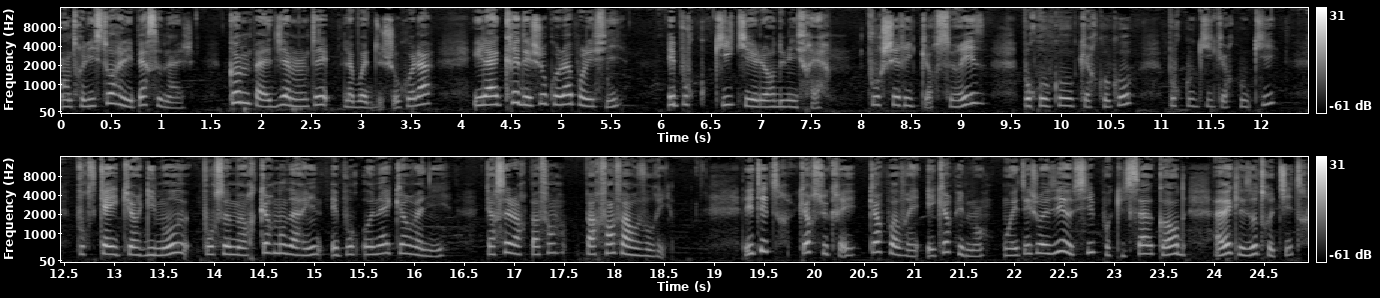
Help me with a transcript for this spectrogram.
entre l'histoire et les personnages. Comme Paddy a monté la boîte de chocolat, il a créé des chocolats pour les filles et pour Cookie qui est leur demi-frère. Pour Chéri, cœur cerise, pour Coco, cœur coco, pour Cookie, cœur cookie, pour Sky, cœur guimauve, pour Summer, cœur mandarine et pour Honey, cœur vanille, car c'est leur parfum, parfum favori. Les titres Cœur sucré, Cœur poivré et Cœur piment ont été choisis aussi pour qu'ils s'accordent avec les autres titres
